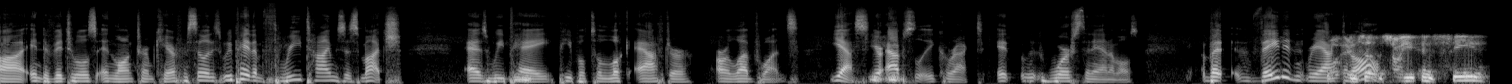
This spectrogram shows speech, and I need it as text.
uh, individuals in long term care facilities. We pay them three times as much as we mm-hmm. pay people to look after our loved ones. Yes, you're mm-hmm. absolutely correct. It was worse than animals, but they didn't react well, at all. So, so you can see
